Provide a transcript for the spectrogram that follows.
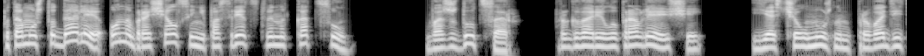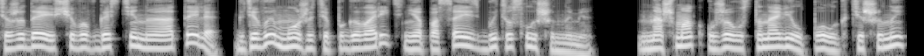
потому что далее он обращался непосредственно к отцу. «Вас ждут, сэр», — проговорил управляющий. «Я счел нужным проводить ожидающего в гостиную отеля, где вы можете поговорить, не опасаясь быть услышанными. Наш маг уже установил полог тишины,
